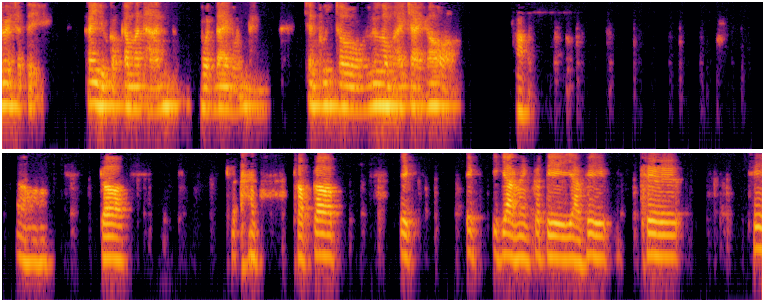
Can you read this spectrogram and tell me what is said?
ด้วยสติ ให้อยู่กับกรรมฐานบทใดบทหนึ่ง เช่นพุทโธหรือลมหายใจเข้าออกครับอ๋อก็ครับก็อีกอีกอีกอย่างหนึ่งก็ดีอย่างที่คือที่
